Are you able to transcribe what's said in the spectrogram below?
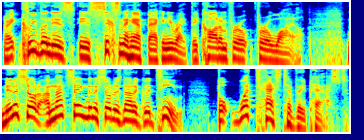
Right? Cleveland is is six and a half back, and you're right. They caught him for a, for a while. Minnesota. I'm not saying Minnesota is not a good team, but what test have they passed?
